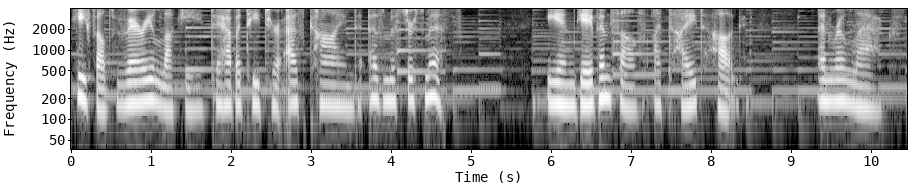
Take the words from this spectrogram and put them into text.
He felt very lucky to have a teacher as kind as Mr. Smith. Ian gave himself a tight hug and relaxed,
